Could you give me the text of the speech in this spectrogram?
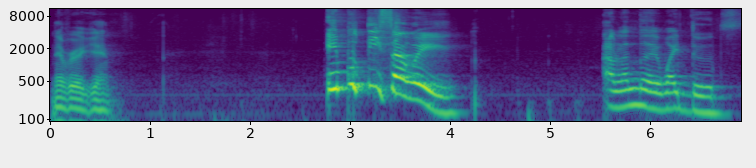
Never again. ¡Imputiza, güey! Hablando de white dudes,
